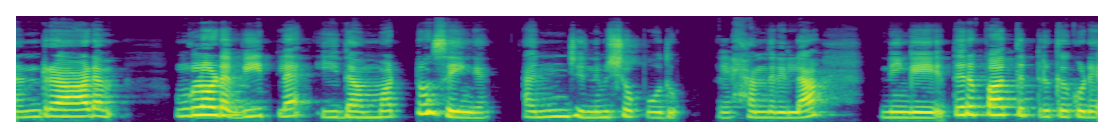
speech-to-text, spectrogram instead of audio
அன்றாடம் உங்களோட வீட்டில் இதை மட்டும் செய்யுங்க அஞ்சு நிமிஷம் போதும். அலமதுல்லா நீங்கள் எதிர்பார்த்துட்டு இருக்கக்கூடிய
